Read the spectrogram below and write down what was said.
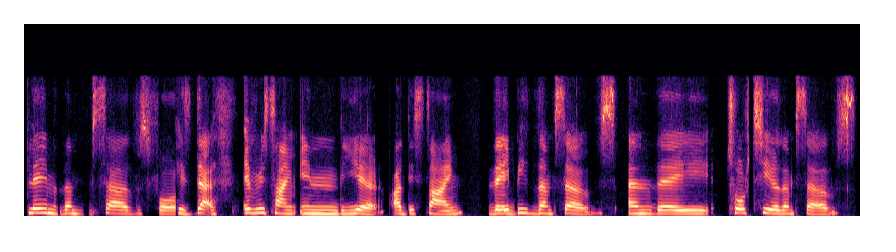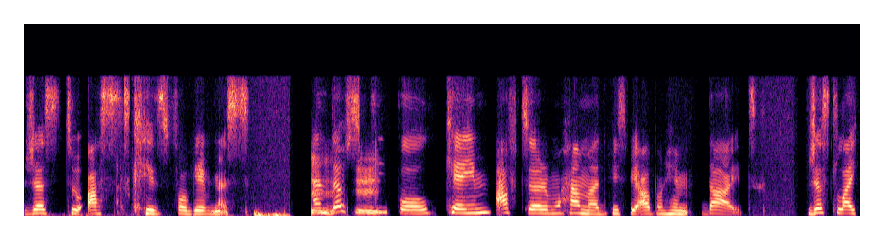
blame themselves for his death. Every time in the year at this time, they beat themselves and they torture themselves just to ask his forgiveness. And those Mm. people came after Muhammad, peace be upon him, died. Just like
